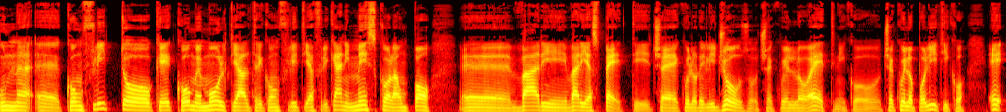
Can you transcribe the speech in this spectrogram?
un eh, conflitto che, come molti altri conflitti africani, mescola un po' eh, vari, vari, aspetti. C'è quello religioso, c'è quello etnico, c'è quello politico e,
